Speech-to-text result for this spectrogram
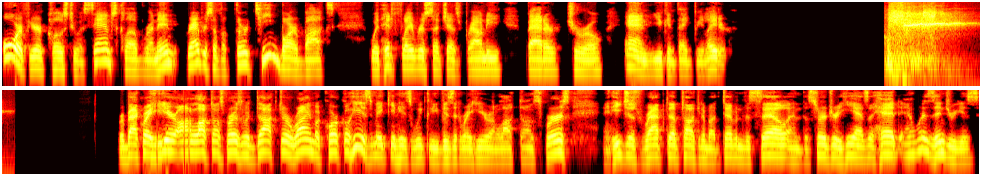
Or if you're close to a Sam's Club, run in, grab yourself a 13 bar box with hit flavors such as brownie, batter, churro, and you can thank me later. We're back right here on Locked On Spurs with Dr. Ryan McCorkle. He is making his weekly visit right here on Locked On Spurs. And he just wrapped up talking about Devin Vassell and the surgery he has ahead and what his injury is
